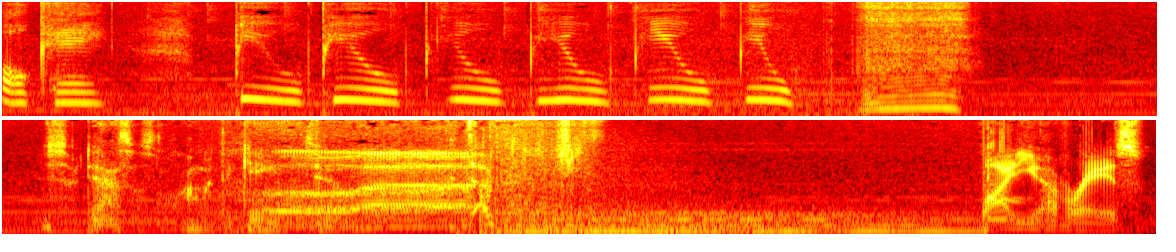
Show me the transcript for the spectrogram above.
Okay. Pew, pew, pew, pew, pew, pew. So dazzles along with the game too. Oh, uh, Why do you have rays?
